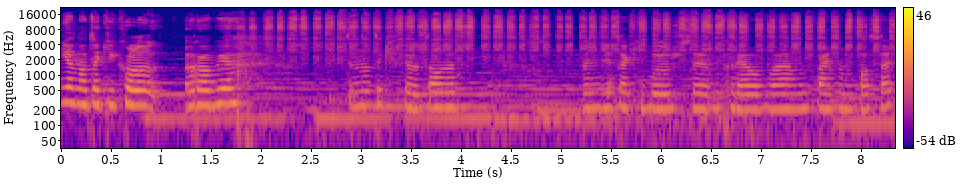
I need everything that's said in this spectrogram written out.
Ja na taki kolor robię. Ten na taki fioletowy. Będzie taki, bo już sobie wykreowałem fajną postać.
